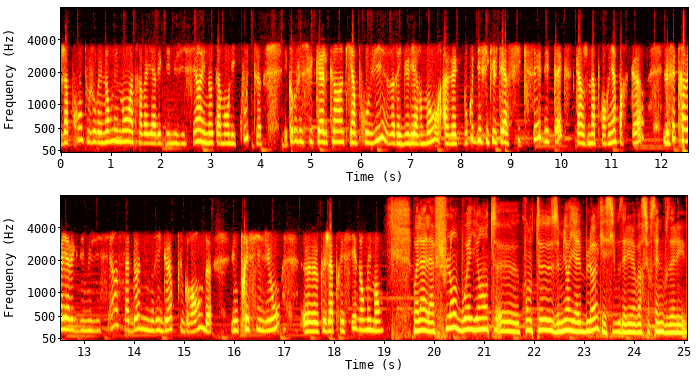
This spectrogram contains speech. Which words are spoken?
j'apprends toujours énormément à travailler avec des musiciens et notamment l'écoute. Et comme je suis quelqu'un qui improvise régulièrement, avec beaucoup de difficultés à fixer des textes, car je n'apprends rien par cœur, le fait de travailler avec des musiciens, ça donne une rigueur plus grande, une précision. euh, que j'apprécie énormément. Voilà la flamboyante euh, conteuse Muriel Bloch. Et si vous allez la voir sur scène, vous allez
